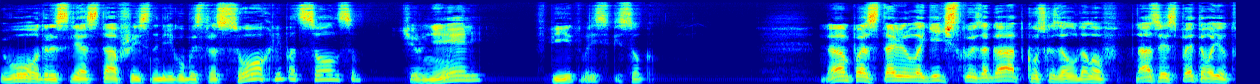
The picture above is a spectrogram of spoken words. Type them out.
Водоросли, оставшиеся на берегу, быстро сохли под солнцем, чернели, впитывались в песок. — Нам поставил логическую загадку, — сказал Удалов. — Нас испытывают.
